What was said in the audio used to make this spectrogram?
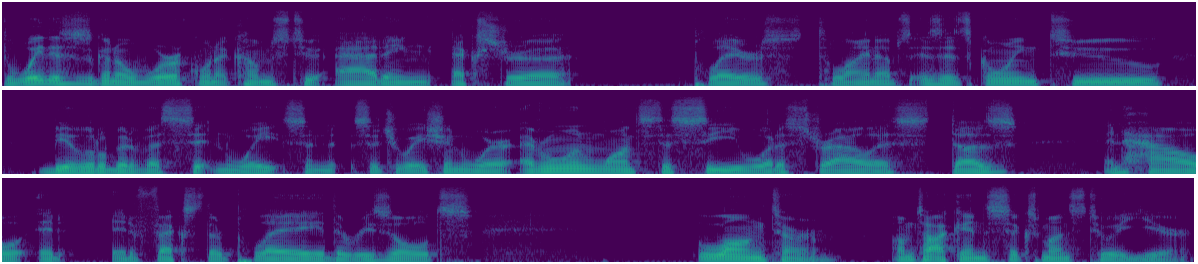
the way this is going to work when it comes to adding extra players to lineups is it's going to be a little bit of a sit and wait situation where everyone wants to see what Astralis does and how it, it affects their play, the results long term. I'm talking six months to a year.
